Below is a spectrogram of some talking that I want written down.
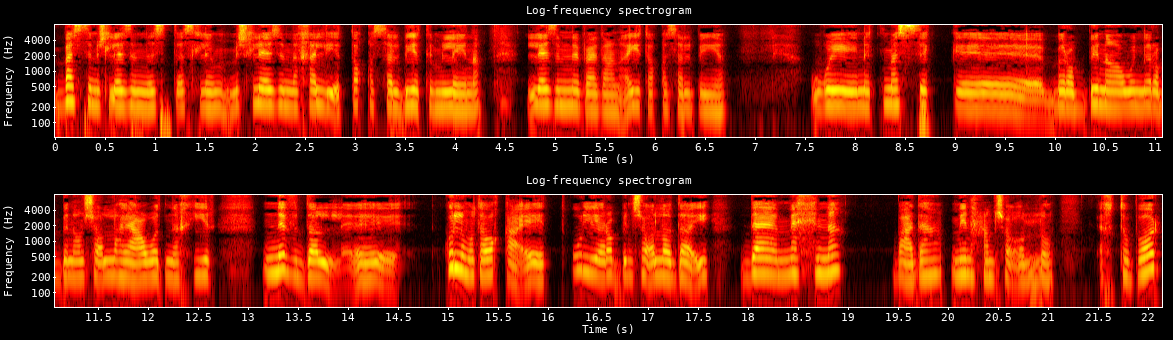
بس مش لازم نستسلم مش لازم نخلي الطاقة السلبية تملانا لازم نبعد عن أي طاقة سلبية ونتمسك آه، بربنا وإن ربنا إن شاء الله هيعوضنا خير. نفضل آه، كل متوقعات قول يا رب إن شاء الله ده إيه؟ ده محنة بعدها منحة إن شاء الله. اختبار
